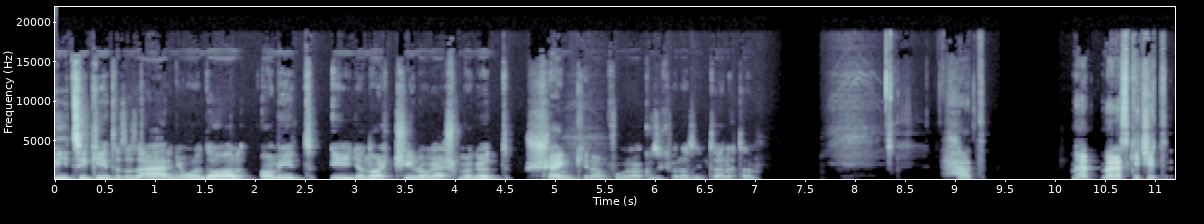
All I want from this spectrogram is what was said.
picikét ez az árnyoldal, amit így a nagy csillogás mögött senki nem foglalkozik vele az interneten. Hát, mert, mert ez kicsit,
